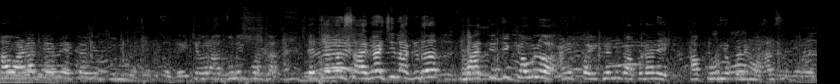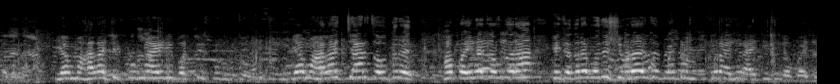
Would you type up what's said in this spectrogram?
हा वाडा त्यावेळी एका वेळेस याच्यावर अजून एक मजला त्याच्यावर सागाची लाकडं मातीची कवलं आणि पैठणी कापडाने हा पूर्णपणे महाल या महालाची पूर्ण आयडी बत्तीस फूट उंच या महालात चार चौथरे आहेत. हा पहिला चौथरा हे छत्रपती शिवरायांचं बेडरूम इथे राहायचे राहायची इथे झोपायची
